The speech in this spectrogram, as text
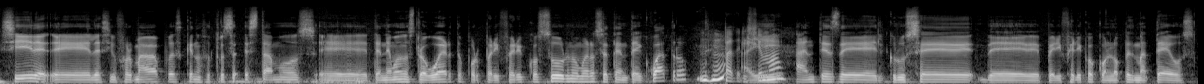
Sí, de- eh, les informaba pues que nosotros estamos, eh, tenemos nuestro huerto por Periférico Sur número 74. Ujú. Padrísimo. Ahí, antes del cruce de Periférico con López Mateos,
